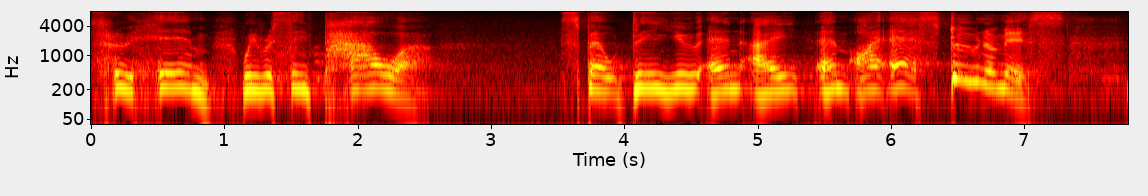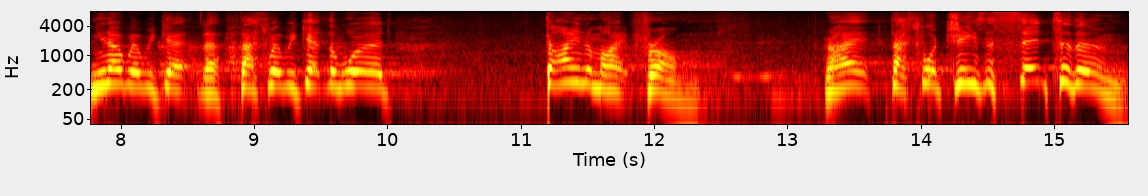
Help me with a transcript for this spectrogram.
Through Him, we receive power, spelled D U N A M I S, dunamis. You know where we get the, that's where we get the word dynamite from right? That's what Jesus said to them.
